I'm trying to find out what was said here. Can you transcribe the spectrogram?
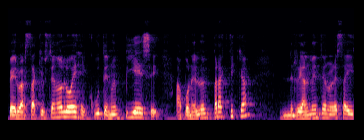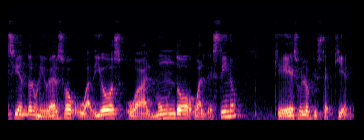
pero hasta que usted no lo ejecute, no empiece a ponerlo en práctica, realmente no le está diciendo al universo o a Dios o al mundo o al destino que eso es lo que usted quiere.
